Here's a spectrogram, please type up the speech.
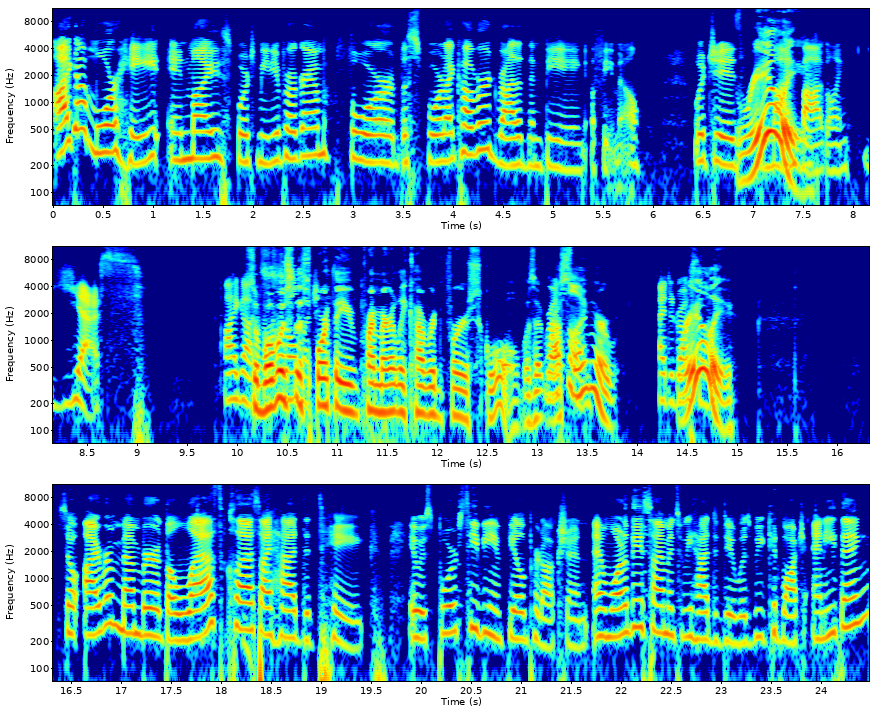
I got more hate in my sports media program for the sport I covered rather than being a female, which is Really? mind-boggling. Yes. I got So, what was so the sport that you primarily covered for school? Was it wrestling, Wrestling. or I did wrestling. really? So I remember the last class I had to take, it was sports TV and field production, and one of the assignments we had to do was we could watch anything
